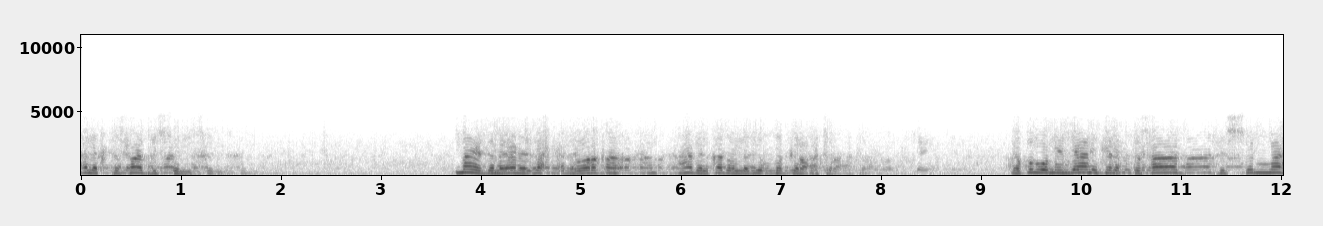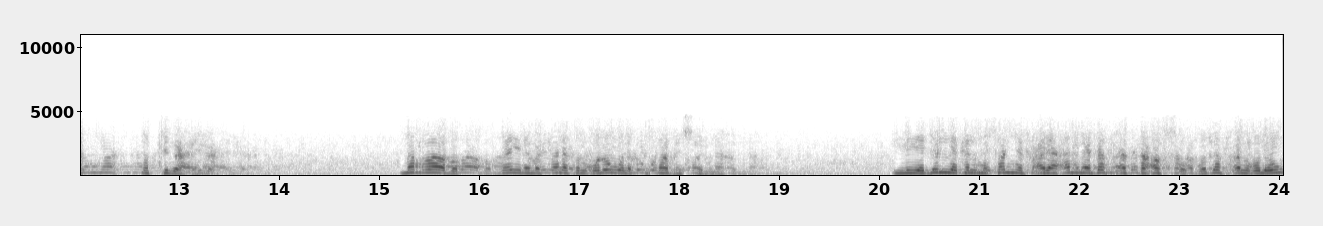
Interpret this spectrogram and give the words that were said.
الاقتصاد بالسنة. ما يلزم الآن البحث عن الورقة؟ هذا القدر الذي يقدر قراءته. يقول ومن ذلك الاقتصاد بالسنة واتباعها ما الرابط بين مسألة الغلو والاقتصاد بالسنة؟ ليدلك المصنف على أن دفع التعصب ودفع الغلو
